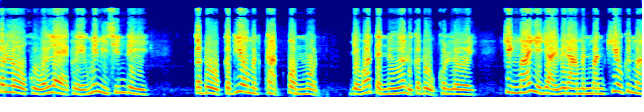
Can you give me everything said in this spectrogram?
กระโหลกหัวแหลกเหลวไม่มีชิ้นดี กระดูกกระเดี่ยวมันกัดปนหมด อย่าว่าแต่เนื้อหรือกระดูกคนเลย กิ่งไม้ใหญ่ ๆ เวลามันมันเคี้ยวขึ้นมา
